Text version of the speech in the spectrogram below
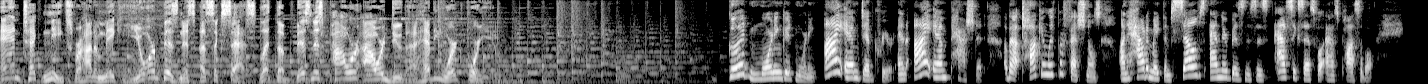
and techniques for how to make your business a success. Let the Business Power Hour do the heavy work for you. Good morning, good morning. I am Deb Krier, and I am passionate about talking with professionals on how to make themselves and their businesses as successful as possible.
